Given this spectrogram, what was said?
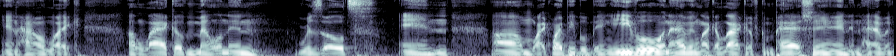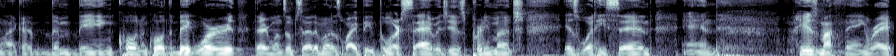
and how like a lack of melanin results in um, like white people being evil and having like a lack of compassion and having like a them being quote unquote the big word that everyone's upset about is white people are savages pretty much is what he said. And here's my thing right?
